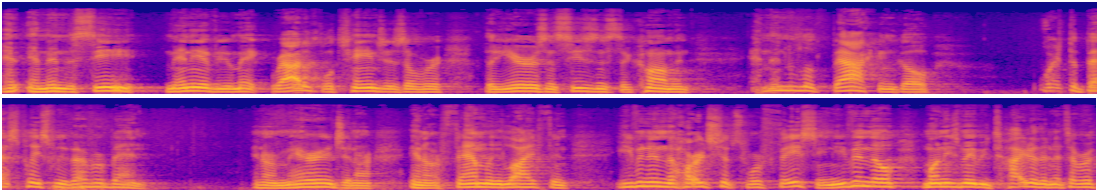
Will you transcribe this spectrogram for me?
And, and, then to see many of you make radical changes over the years and seasons to come, and, and then to look back and go, we're at the best place we've ever been in our marriage, in our, in our family life, and even in the hardships we're facing, even though money's maybe tighter than it's ever,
